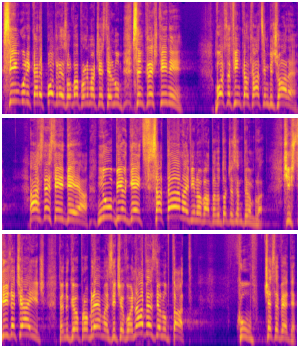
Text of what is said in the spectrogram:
Singurii care pot rezolva problema acestei lumi sunt creștinii. Vor să fie încălcați în picioare. Asta este ideea. Nu Bill Gates, satana e vinovat pentru tot ce se întâmplă. Și știți de ce aici? Pentru că e o problemă, zice, voi nu aveți de luptat cu ce se vede,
